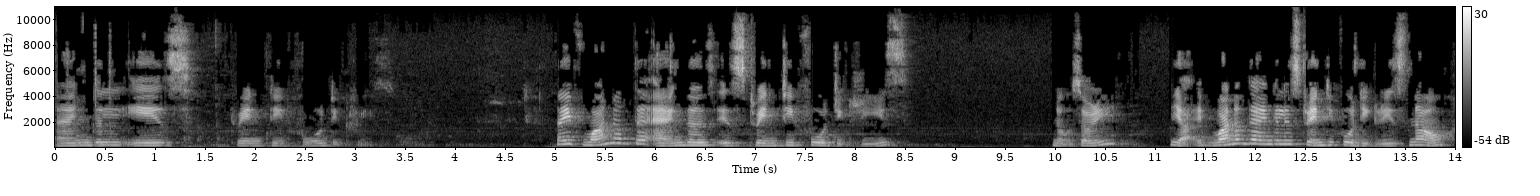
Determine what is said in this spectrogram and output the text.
angle is 24 degrees. Now if one of the angles is 24 degrees, no sorry, yeah, if one of the angle is 24 degrees, now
